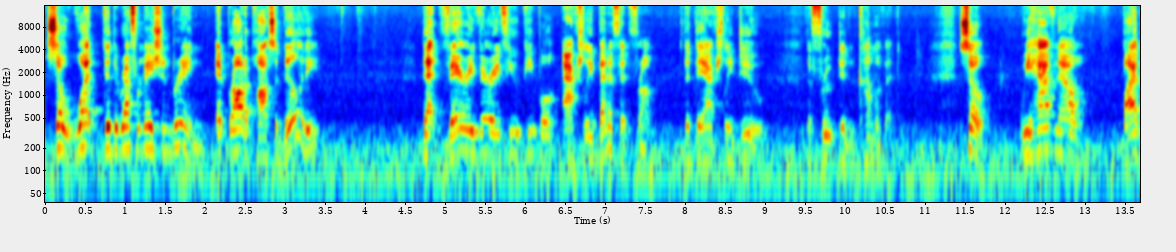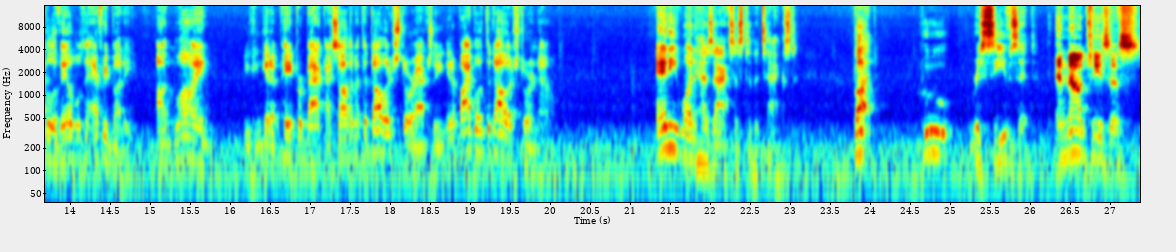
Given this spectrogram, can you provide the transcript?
So, what did the Reformation bring? It brought a possibility that very, very few people actually benefit from, that they actually do. The fruit didn't come of it. So, we have now Bible available to everybody online. You can get a paperback. I saw them at the dollar store actually. You can get a Bible at the dollar store now. Anyone has access to the text. But who receives it? And now Jesus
